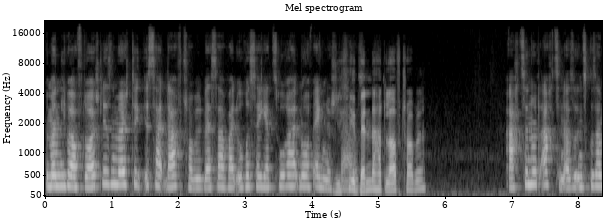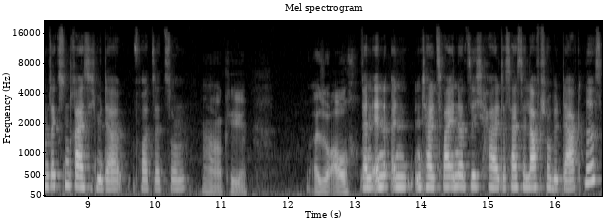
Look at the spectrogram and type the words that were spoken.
Wenn man lieber auf Deutsch lesen möchte, ist halt Love Trouble besser, weil Urusei Yatsura halt nur auf Englisch Wie viele Bände hat Love Trouble? 18 und 18, also insgesamt 36 mit der Fortsetzung. Ah, okay. Also auch. Dann in, in, in Teil 2 ändert sich halt, das heißt, der Love Trouble Darkness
